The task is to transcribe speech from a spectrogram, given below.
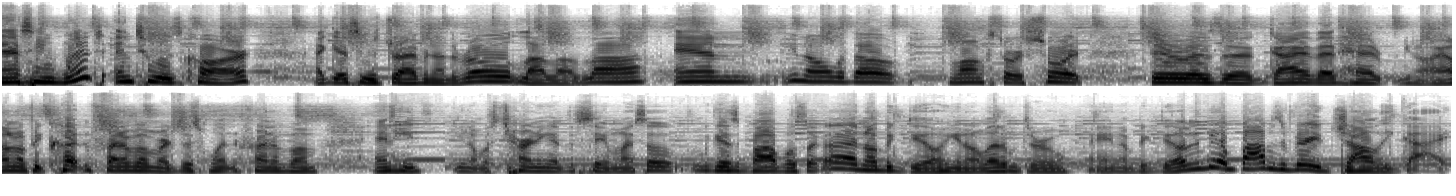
as he went into his car, I guess he was driving on the road, la la la. And, you know, without long story short, there was a guy that had, you know, I don't know if he cut in front of him or just went in front of him, and he, you know, was turning at the same line. So I guess Bob was like, oh, no big deal, you know, let him through, ain't no big deal. And you know, Bob's a very jolly guy.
